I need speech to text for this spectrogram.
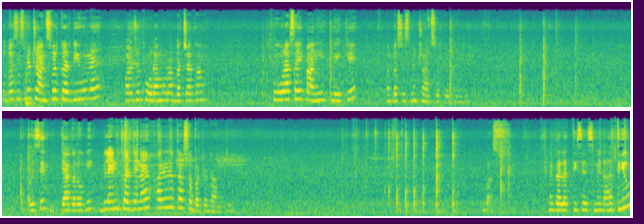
तो बस इसमें ट्रांसफ़र कर दी हूँ मैं और जो थोड़ा मोड़ा बचा था थोड़ा सा ही पानी लेके अब बस इसमें ट्रांसफ़र कर दूँगी। अब इसे क्या करोगी? ब्लेंड कर देना है हल्का सा बटर डाल के। बस। मैं गलती से इसमें डालती हूँ।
